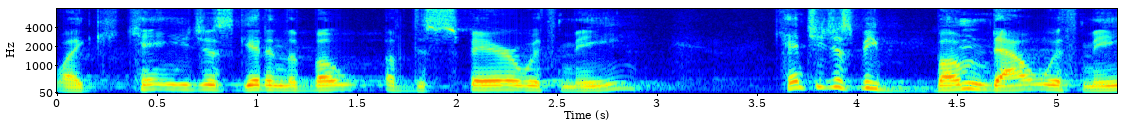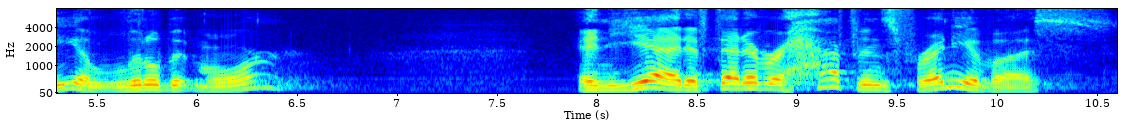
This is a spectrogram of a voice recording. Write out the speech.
Like, can't you just get in the boat of despair with me? Can't you just be bummed out with me a little bit more? And yet, if that ever happens for any of us,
